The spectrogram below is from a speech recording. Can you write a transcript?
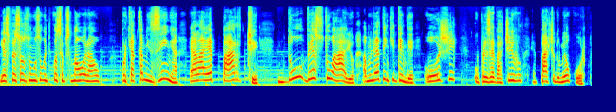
E as pessoas não usam anticoncepcional oral. Porque a camisinha, ela é parte do vestuário. A mulher tem que entender. Hoje, o preservativo é parte do meu corpo.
